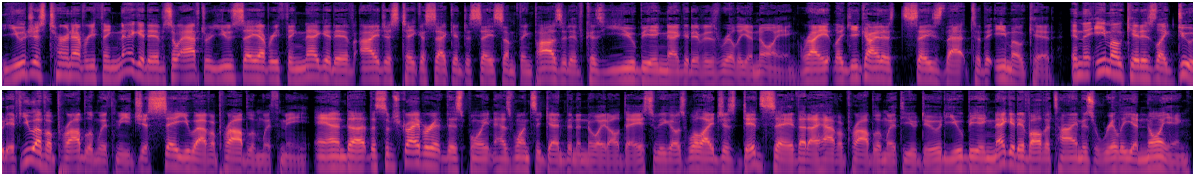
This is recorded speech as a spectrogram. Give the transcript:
you just turn everything negative. So after you say everything negative, I just take a second to say something positive because you being negative is really annoying, right? Like he kind of says that to the emo kid. And the emo kid is like, dude, if you have a problem with me, just say you have a problem with me. And uh, the subscriber at this point has once again been annoyed all day. So he goes, well, I just did say that I have a problem with you, dude. You being negative all the time is really annoying.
